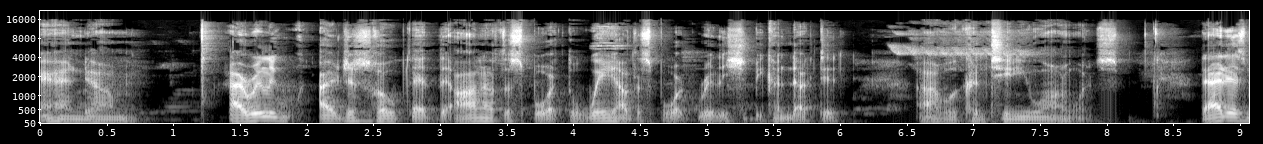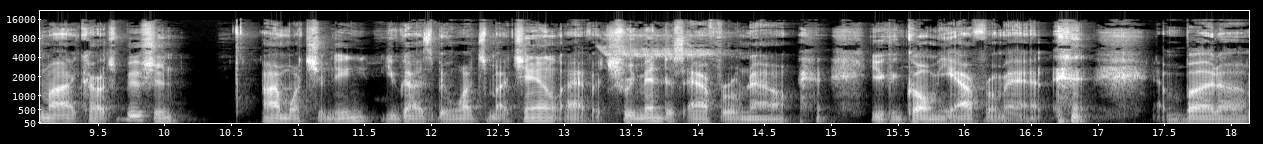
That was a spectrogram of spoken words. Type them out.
And, um, I really, I just hope that the honor of the sport, the way how the sport really should be conducted, uh, will continue onwards. That is my contribution. I'm what you need. You guys have been watching my channel. I have a tremendous afro now. you can call me Afro Man. but uh,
